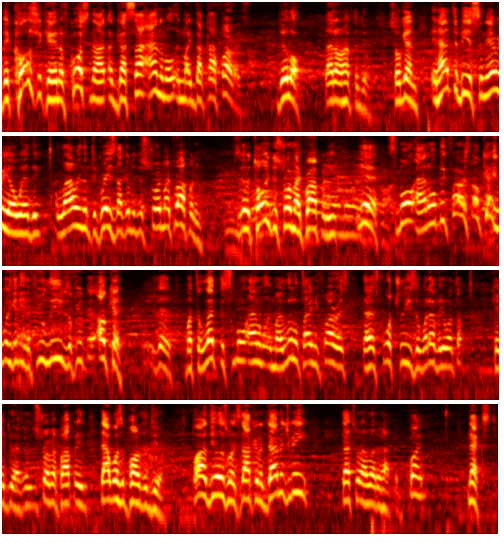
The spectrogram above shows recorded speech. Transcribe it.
The kol of course not, a gasa animal in my daka forest. De lo. That I don't have to do. So again, it had to be a scenario where the, allowing them to graze is not going to destroy my property. It's going to totally destroy my property, yeah, small animal, big forest, okay. What are you going to eat? A few leaves, a few, okay. But to let the small animal in my little tiny forest that has four trees or whatever you want to, can't do that. It's going to destroy my property. That wasn't part of the deal. Part of the deal is when it's not going to damage me, that's when I let it happen. Fine. Next.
